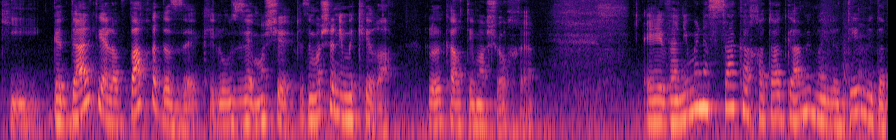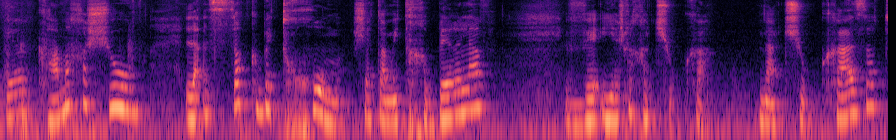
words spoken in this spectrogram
כי גדלתי על הפחד הזה, כאילו זה מה, ש, זה מה שאני מכירה. לא הכרתי משהו אחר. אה, ואני מנסה ככה, את יודעת, גם עם הילדים, לדבר כמה חשוב לעסוק בתחום שאתה מתחבר אליו, ויש לך תשוקה. מהתשוקה הזאת,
